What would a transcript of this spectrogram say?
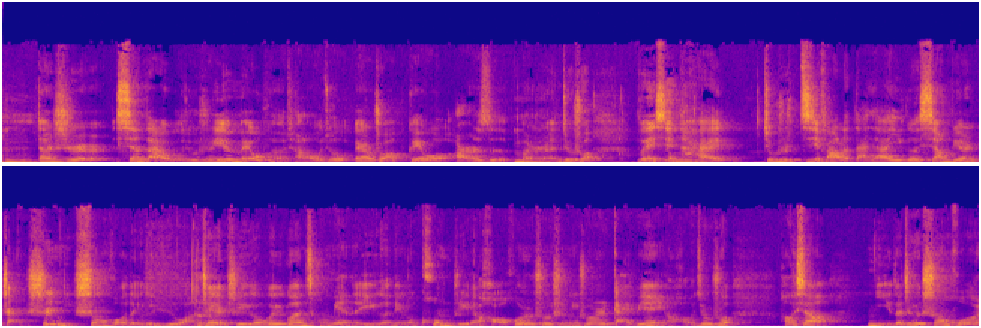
嗯，但是现在我就是因为没有朋友圈了，我就 AirDrop 给我儿子本人，就是说微信他还。就是激发了大家一个向别人展示你生活的一个欲望，这也是一个微观层面的一个那种控制也好，或者说是你说是改变也好，就是说，好像你的这个生活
